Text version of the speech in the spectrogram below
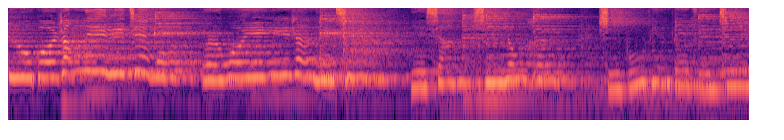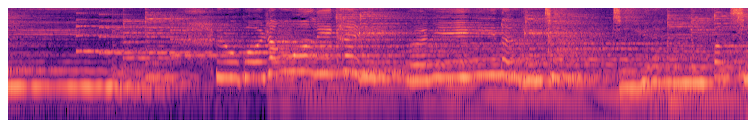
如果让你而我依然年轻，也相信永恒是不变的曾经。如果让我离开你，而你能平静，只愿你放心，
